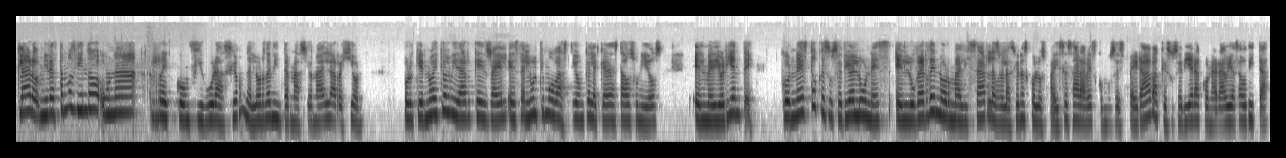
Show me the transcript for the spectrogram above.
Claro, mira, estamos viendo una reconfiguración del orden internacional en la región, porque no hay que olvidar que Israel es el último bastión que le queda a Estados Unidos en Medio Oriente. Con esto que sucedió el lunes, en lugar de normalizar las relaciones con los países árabes como se esperaba que sucediera con Arabia Saudita,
